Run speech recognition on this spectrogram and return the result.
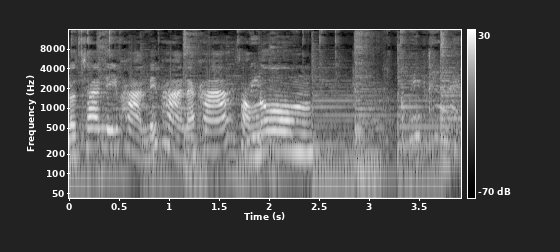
รสชาตินี้ผ่านไม่ผ่านนะคะสองนม ไม่ผ่าน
